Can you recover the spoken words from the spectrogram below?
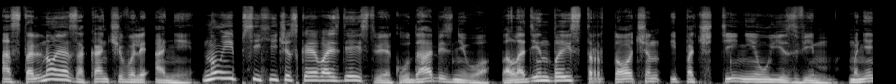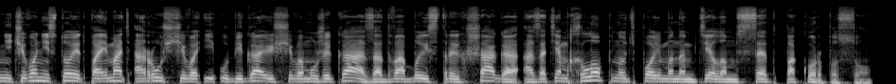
Остальное заканчивали они. Ну и психическое воздействие, куда без него. Паладин быстр, точен и почти неуязвим. Мне ничего не стоит поймать орущего и убегающего мужика за два быстрых шага, а затем хлопнуть пойманным телом сет по корпусу.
